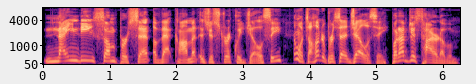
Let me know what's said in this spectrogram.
ninety some percent of that comment is just strictly jealousy. oh, it's 100% jealousy. But I'm just tired of them.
